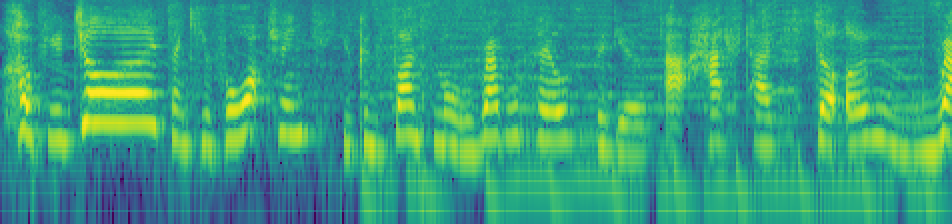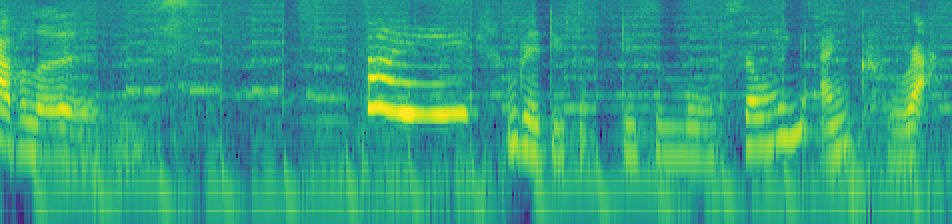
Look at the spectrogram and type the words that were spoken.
Hope you enjoyed. Thank you for watching. You can find some more Ravel Tales videos at hashtag the Unravelers. Gonna do some do some more sewing and crafts.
